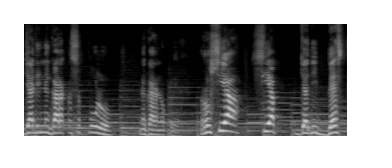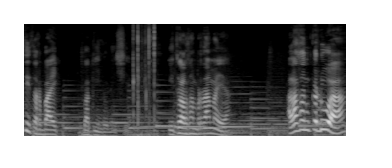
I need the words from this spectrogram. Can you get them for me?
jadi negara ke-10 negara nuklir. Rusia siap jadi bestie terbaik bagi Indonesia. Itu alasan pertama ya. Alasan kedua,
